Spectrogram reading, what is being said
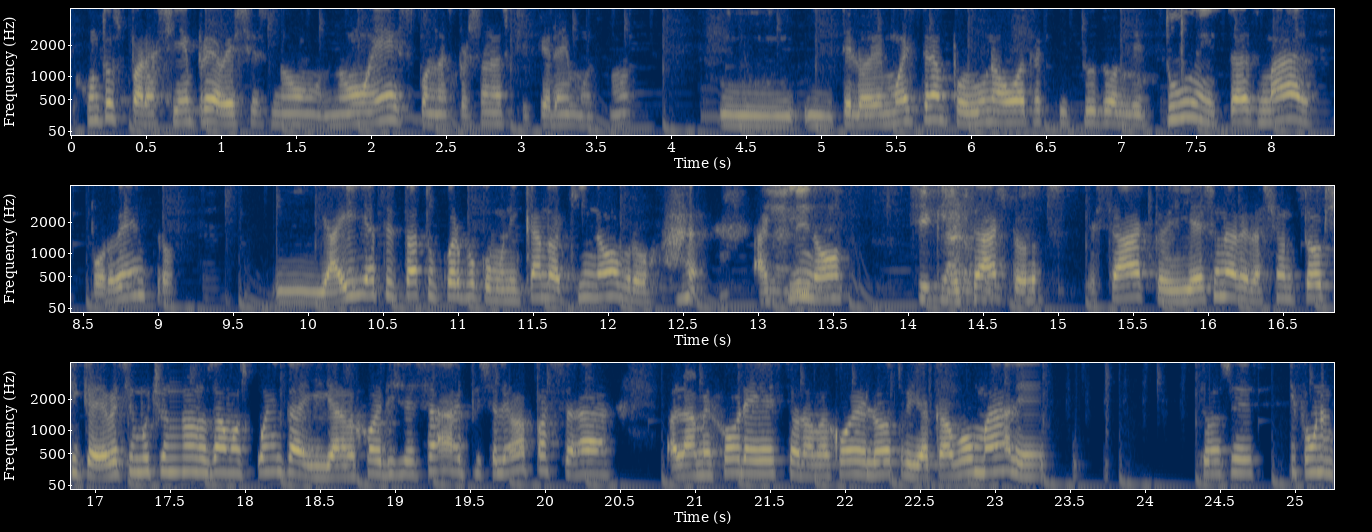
juntos para siempre a veces no, no es con las personas que queremos, ¿no? Y, te lo demuestran por una u otra actitud donde tú estás mal por dentro. Y ahí ya te está tu cuerpo comunicando, aquí no, bro, aquí no. Sí, claro. Exacto, exacto. Y es una relación tóxica y a veces muchos no nos damos cuenta y a lo mejor dices, ay, pues se le va a pasar, a lo mejor esto, a lo mejor el otro y acabó mal. Entonces, fue un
